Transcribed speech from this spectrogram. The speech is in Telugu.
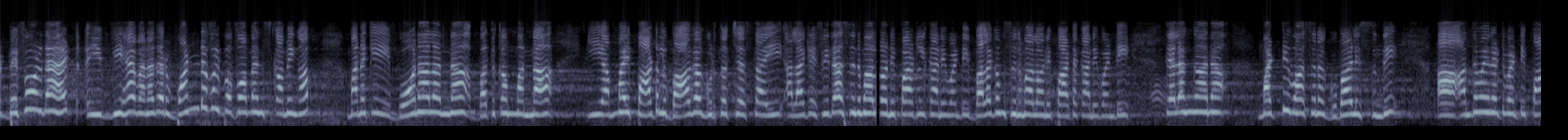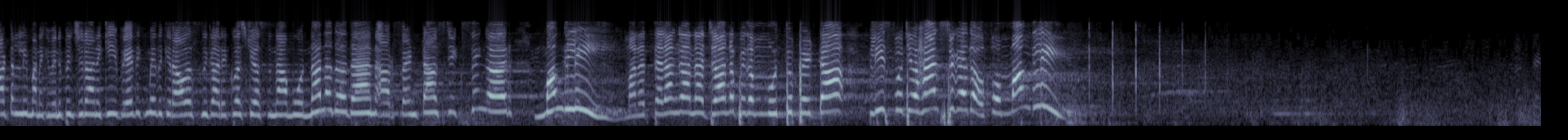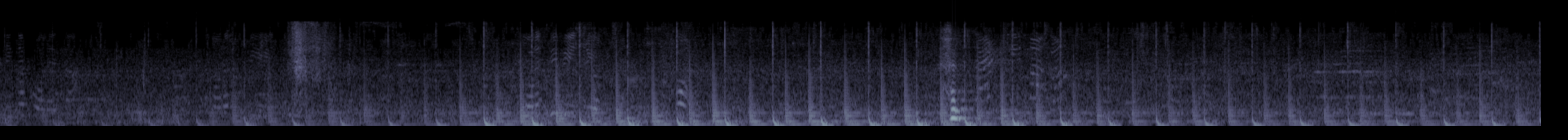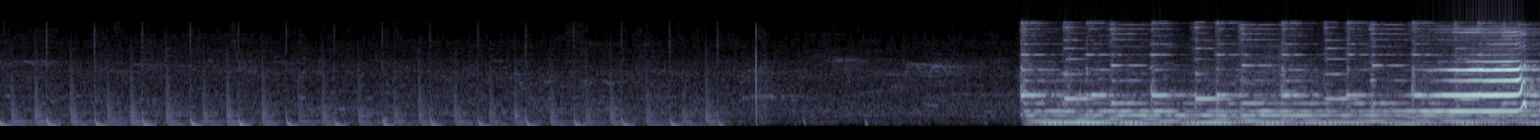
But before that we have another wonderful performance coming up మనకి బోనాలన్నా బతుకమ్మన్నా ఈ అమ్మాయి పాటలు బాగా గుర్తొచ్చేస్తాయి. అలాగే ఫిదా సినిమాలోని పాటలు కానివ్వండి బలగం సినిమాలోని పాట కానివ్వండి తెలంగాణ మట్టి వాసన గుబాళిస్తుంది. ఆ అందమైనటువంటి పాటల్ని మనకి వినిపించడానికి వేదిక మీదకి రావాల్సిందిగా రిక్వెస్ట్ చేస్తున్నాము. None other than our fantastic singer Mangli మన తెలంగాణ జానపదం ముద్దు బిడ్డ please put your hands together for Mangli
